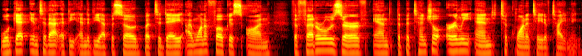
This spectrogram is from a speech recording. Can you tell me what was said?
We'll get into that at the end of the episode, but today I want to focus on the Federal Reserve and the potential early end to quantitative tightening.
